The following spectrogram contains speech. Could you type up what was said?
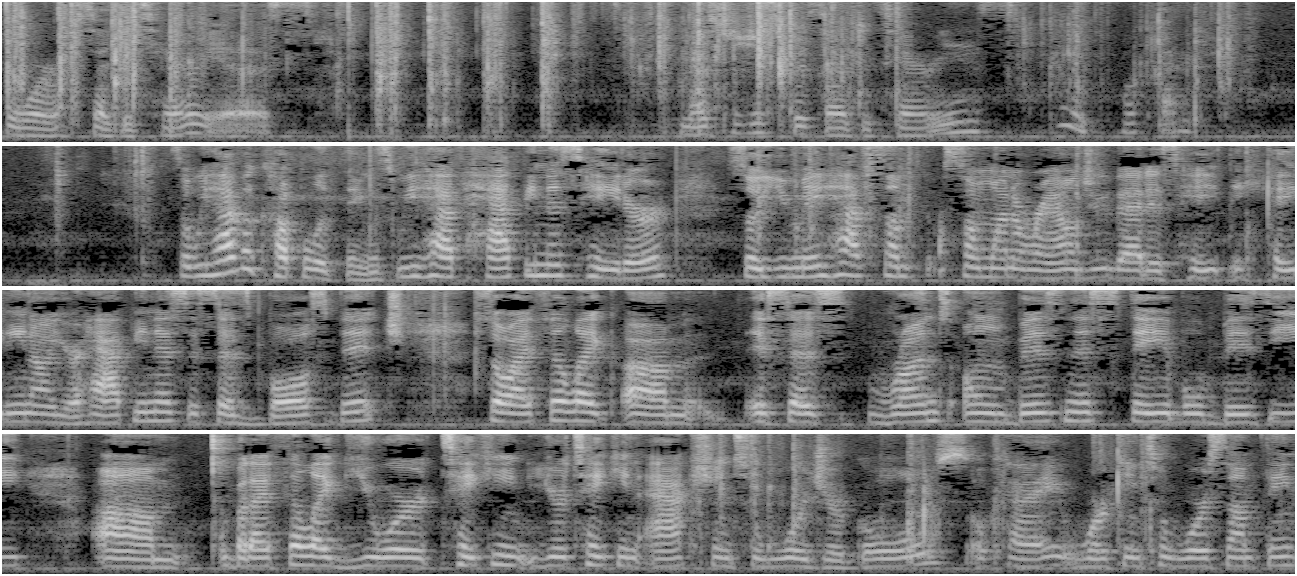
for Sagittarius? Messages for Sagittarius. Ooh, okay. So we have a couple of things. We have happiness hater. So you may have some someone around you that is hate, hating on your happiness. It says boss bitch. So I feel like um, it says runs own business, stable, busy. Um, but I feel like you're taking you're taking action towards your goals. Okay, working towards something.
